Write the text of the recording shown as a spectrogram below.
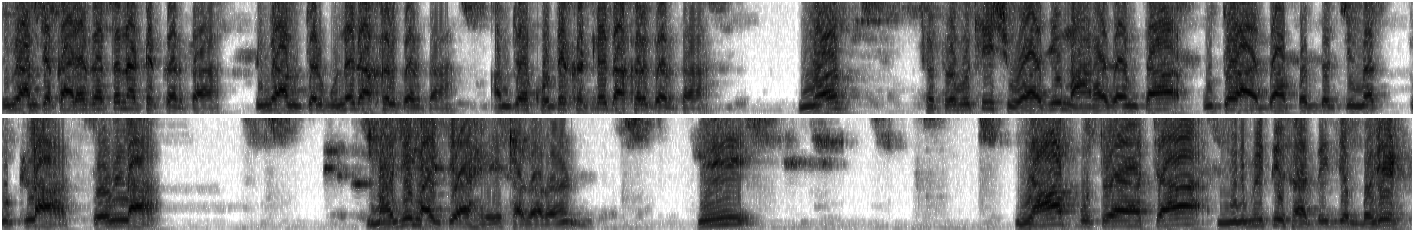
तुम्ही आमच्या कार्यकर्त्यांना अटक करता. तुम्ही आमच्यावर गुन्हे दाखल करता. आमच्यावर खोटे खटले दाखल करता. मग छत्रपती शिवाजी महाराजांचा पुतळा ज्या पद्धतीनं तुटला तोडला. माझी माहिती आहे साधारण की या पुतळ्याच्या निर्मितीसाठी जे बजेट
